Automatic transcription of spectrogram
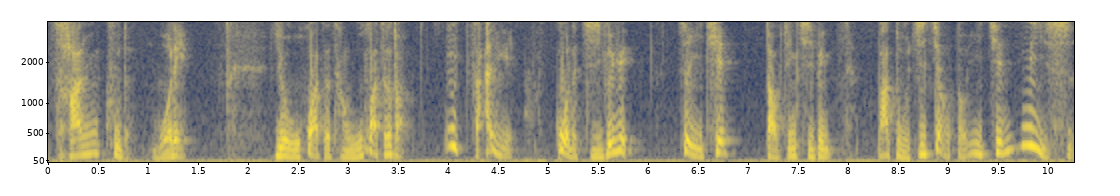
残酷的磨练。有话则长，无话则短。一眨眼，过了几个月，这一天，岛津骑兵把赌姬叫到一间密室，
